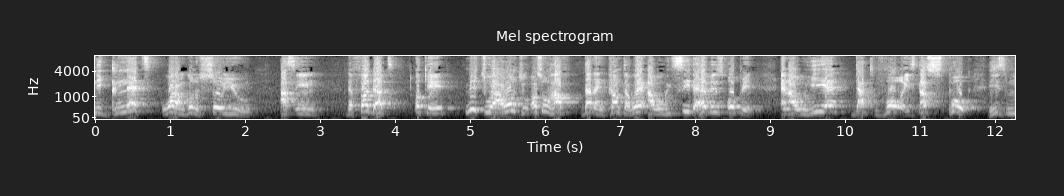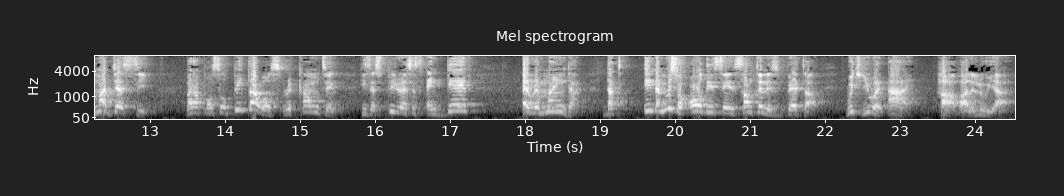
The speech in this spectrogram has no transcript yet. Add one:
neglect what I'm going to show you, as in the fact that, okay, me too, I want to also have that encounter where I will see the heavens open and I will hear that voice that spoke his majesty. But Apostle Peter was recounting his experiences and gave a reminder that in the midst of all these things, something is better, which you and I have. Hallelujah.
